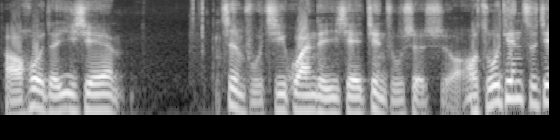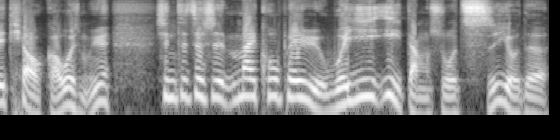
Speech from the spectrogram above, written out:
啊，或者一些。政府机关的一些建筑设施哦，哦，昨天直接跳高，为什么？因为现在这是 Michael Burry 唯一一档所持有的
